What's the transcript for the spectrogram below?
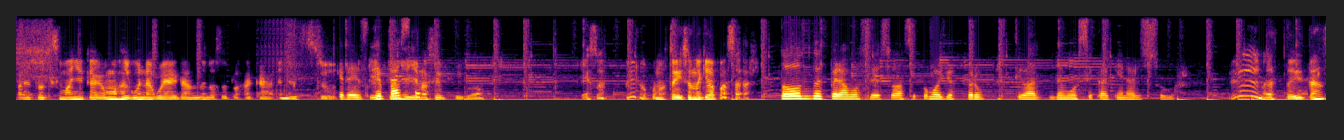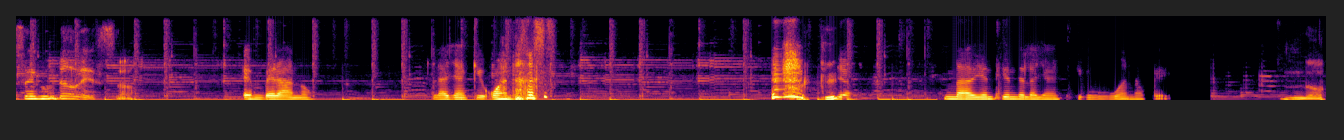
Para el próximo año que hagamos alguna wea grande nosotros acá en el sur. ¿Crees que este año ya pasa? no se pudo. Eso espero, pues no estoy diciendo que va a pasar. Todos esperamos eso, así como yo espero un festival de música aquí en el sur, Eh, no estoy tan seguro de eso. en verano. La Yanquihuanas. ¿Por qué? Ya. Nadie entiende la Yanquihuana, ok. No.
